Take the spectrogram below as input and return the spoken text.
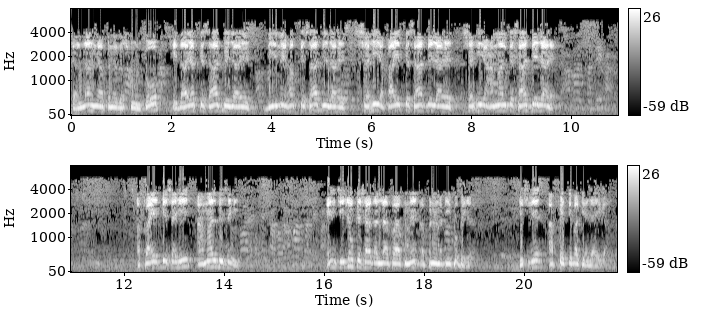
کہ اللہ نے اپنے رسول کو ہدایت کے ساتھ بھیجا ہے، دین حق کے ساتھ بھیجا ہے، صحیح عقائد کے ساتھ بھیجا ہے، صحیح عمل کے ساتھ بھیجا ہے۔ عقائد بھی صحیح عمل بھی صحیح۔ ان چیزوں کے ساتھ اللہ پاک نے اپنے نبی کو بھیجا۔ اس لیے آپ کا اتباع کیا جائے گا۔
